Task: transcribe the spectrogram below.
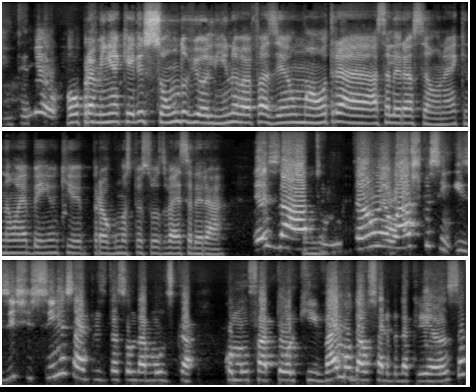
entendeu? Ou para mim aquele som do violino vai fazer uma outra aceleração, né? Que não é bem o que para algumas pessoas vai acelerar. Exato. Então eu acho que assim, existe sim essa representação da música como um fator que vai mudar o cérebro da criança,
